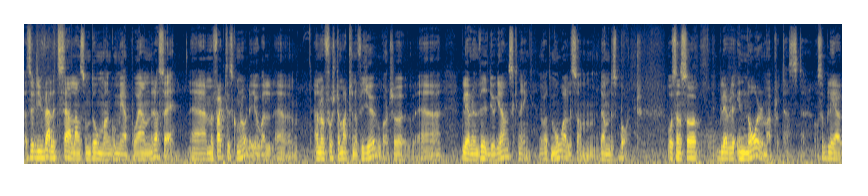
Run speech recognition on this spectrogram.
alltså det är ju väldigt sällan som domaren går med på att ändra sig. Eh, men faktiskt, kommer du ihåg det Joel? Eh, en av de första matcherna för Djurgården så eh, blev det en videogranskning. Det var ett mål som dömdes bort. Och sen så blev det enorma protester. Och, så blev,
